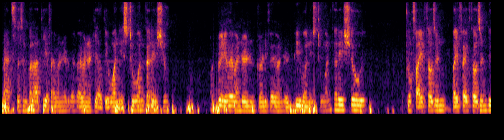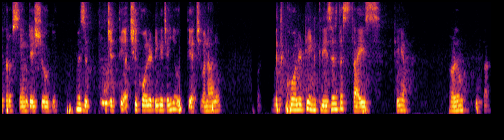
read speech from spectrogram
मैथ्स तो सिंपल आती है five hundred by five hundred की आती है? वन इज़ टू वन का रेशियो और twenty five hundred into twenty five hundred भी वन इज़ टू वन का रेशियो हो गई तो five thousand by five thousand भी करो सेम रेशियो होगी जितनी अच्छी क्वालिटी की चाहिए, उतनी अच्छी बना लो। With quality increases the size ठीक है? और तुम इतना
